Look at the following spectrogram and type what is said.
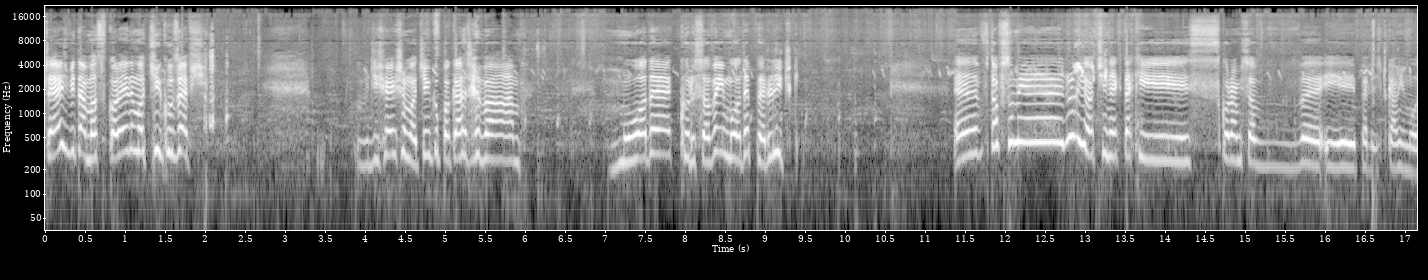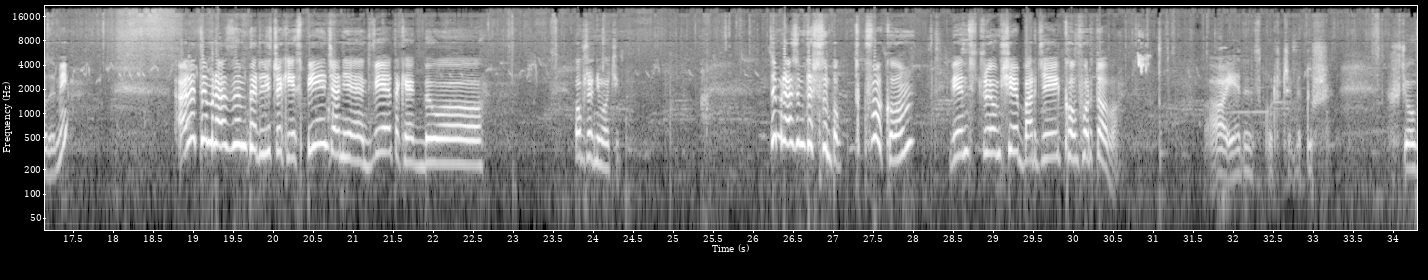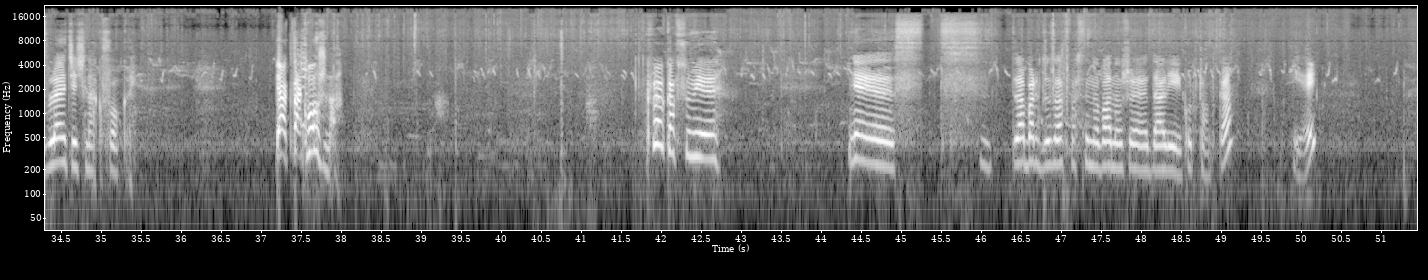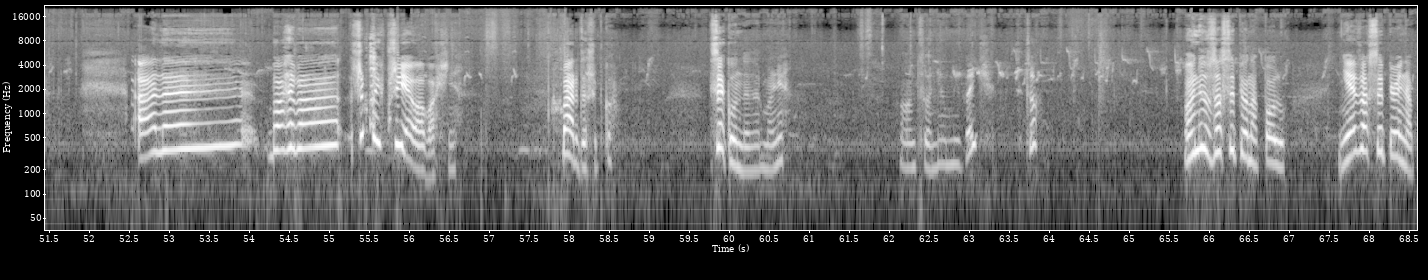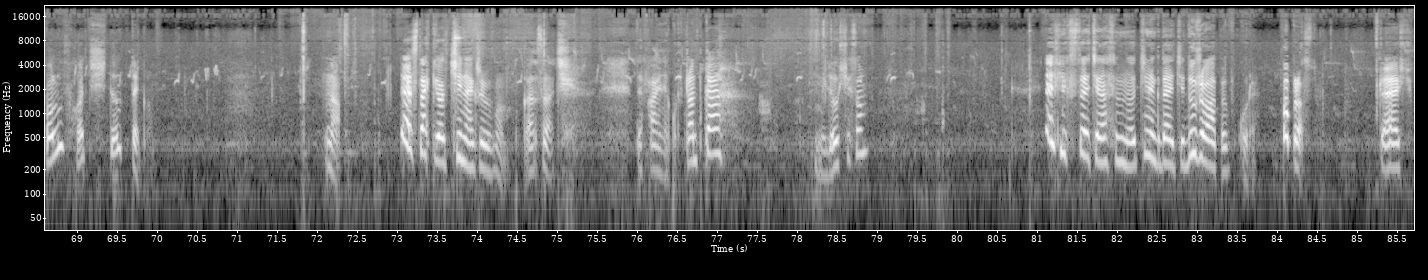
Cześć, witam Was w kolejnym odcinku ze wsi. W dzisiejszym odcinku pokażę Wam młode kursowe i młode perliczki. E, To w sumie drugi odcinek taki z kurami sowy i perliczkami młodymi. Ale tym razem perliczek jest pięć, a nie dwie, tak jak było w poprzednim odcinku. Tym razem też są pod kwoką, więc czują się bardziej komfortowo. O, jeden skurczybyk już chciał wlecieć na kwokę. Jak tak można? Kwoka w sumie nie jest za bardzo zafascynowana, że dali jej kurczątka. Jej. Ale bo chyba szybko ich przyjęła właśnie. Bardzo szybko. Sekundę normalnie. On co, nie umie wejść? Czy co? On już zasypiał na polu. Nie zasypiaj na polu, wchodź do tego. No. To jest taki odcinek, żeby wam pokazać te fajne kurczątka. Milusie są. Jeśli chcecie następny odcinek, dajcie dużo łapek w górę. Po prostu. Cześć.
